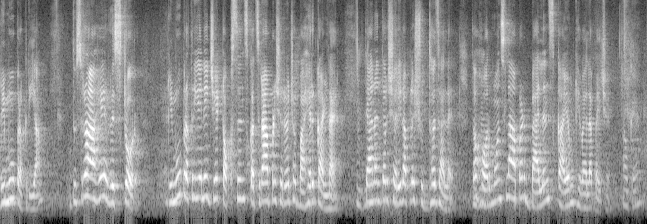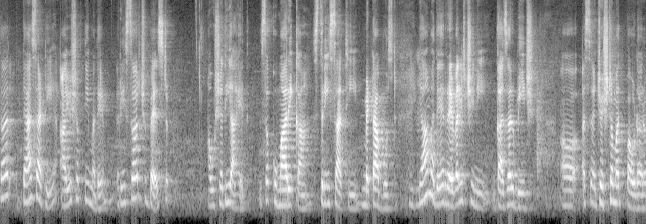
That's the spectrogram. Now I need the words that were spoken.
रिमूव्ह प्रक्रिया. दुसरं आहे रिस्टोर रिमूव्ह प्रक्रियेने जे टॉक्सिन्स कचरा आपण शरीराच्या बाहेर काढलाय त्यानंतर शरीर आपलं शुद्ध झालंय. तर हॉर्मोन्सला आपण बॅलन्स कायम ठेवायला पाहिजे. ओके तर त्यासाठी आयुशक्तीमध्ये रिसर्च बेस्ड औषधी आहेत. जसं कुमारिका स्त्रीसाथी मेटाबूस्ट ह्यामध्ये रेवलचिनी गाजर बीज असं ज्येष्ठमध पावडर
